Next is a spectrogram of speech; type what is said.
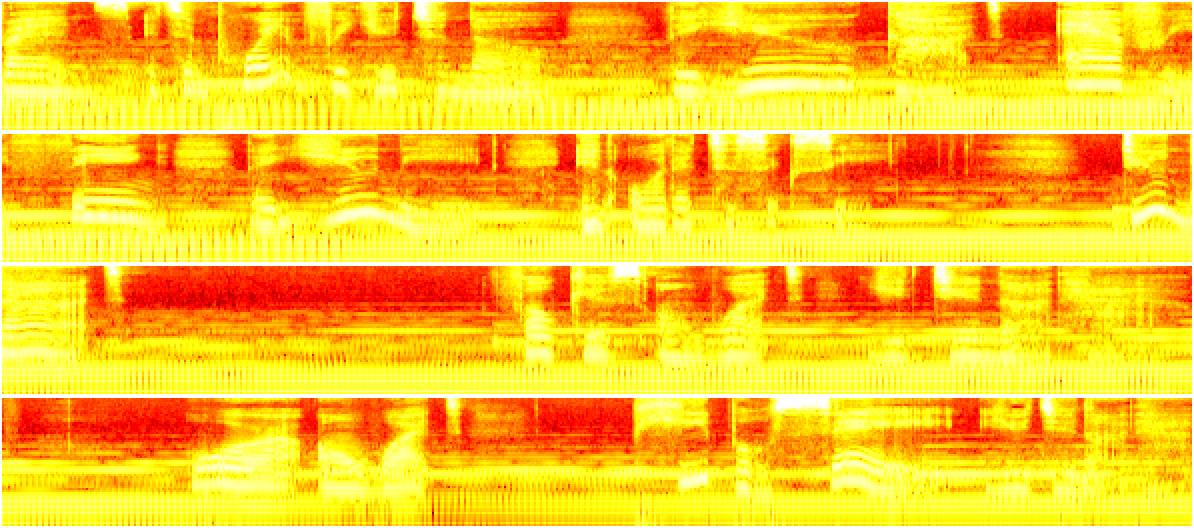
Friends, it's important for you to know that you got everything that you need in order to succeed. Do not focus on what you do not have or on what people say you do not have.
